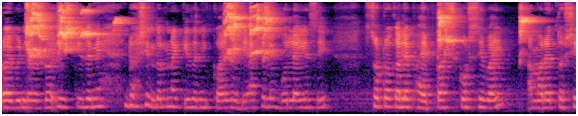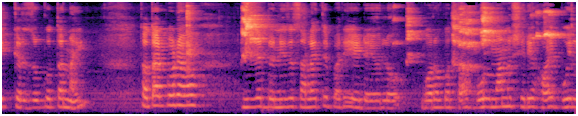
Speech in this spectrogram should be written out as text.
ডয়বিন্ডার কি জানি ডয়সিন্দর না কি জানি কয় যদি আসলে বলে গেছি। ছোটোকালে ফাইভ পাস করছি ভাই আমার এত শিক্ষার যোগ্যতা নাই। তো তারপরেও নিজের নিজে চালাইতে পারি এটাই হলো বড় কথা। ভুল মানুষেরই হয় ভুল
